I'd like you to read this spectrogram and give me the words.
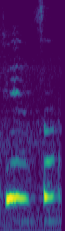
天上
